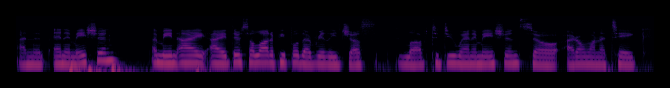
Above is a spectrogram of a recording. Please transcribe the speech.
an animation I mean, I, I there's a lot of people that really just love to do animation, so I don't want to take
